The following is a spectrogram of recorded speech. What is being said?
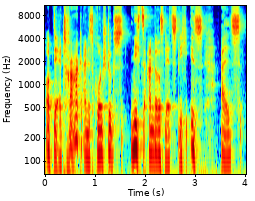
ob der Ertrag eines Grundstücks nichts anderes letztlich ist als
